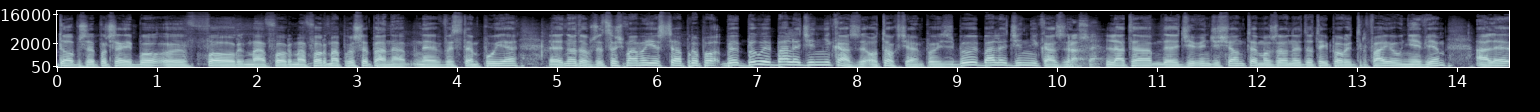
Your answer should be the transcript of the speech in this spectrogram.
Dobrze, poczekaj, bo e, forma, forma, forma, proszę pana, e, występuje. E, No dobrze, coś mamy jeszcze a propos. By, były bale dziennikarzy, o to chciałem powiedzieć. Były bale dziennikarzy. Proszę. Lata e, 90., może one do tej pory trwają, nie wiem, ale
